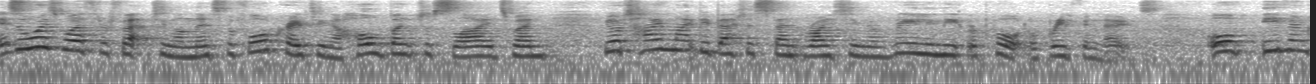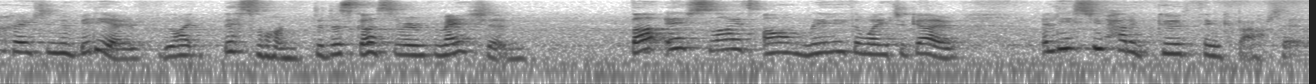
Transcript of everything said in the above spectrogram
It's always worth reflecting on this before creating a whole bunch of slides when your time might be better spent writing a really neat report or briefing notes, or even creating a video like this one to discuss your information. But if slides aren't really the way to go, at least you've had a good think about it.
